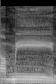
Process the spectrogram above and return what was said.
আমিন।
